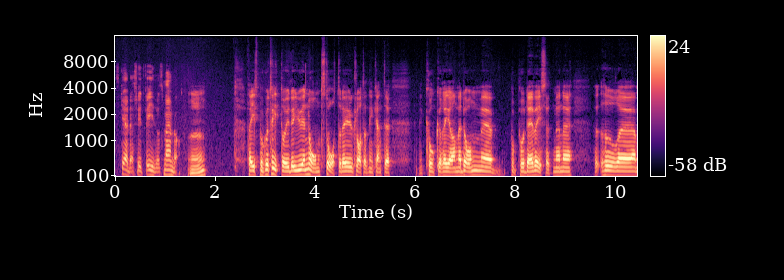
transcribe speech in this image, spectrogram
skräddarsytt för idrottsmän. Då. Mm. Facebook och Twitter är det ju enormt stort och det är ju klart att ni kan inte konkurrera med dem eh, på, på det viset. Men eh, hur... Eh,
